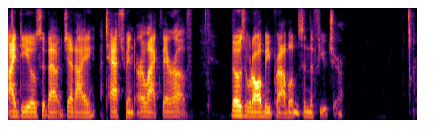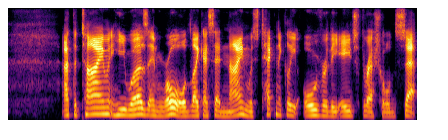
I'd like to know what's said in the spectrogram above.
ideals about jedi attachment or lack thereof those would all be problems in the future at the time he was enrolled like i said 9 was technically over the age threshold set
